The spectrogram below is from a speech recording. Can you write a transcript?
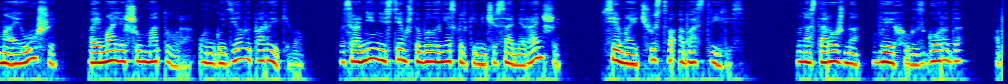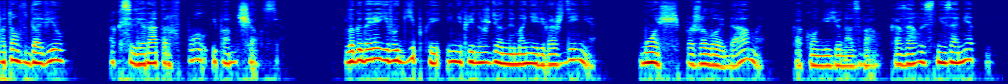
Мои уши поймали шум мотора. Он гудел и порыкивал. По сравнению с тем, что было несколькими часами раньше, все мои чувства обострились. Он осторожно выехал из города, а потом вдавил акселератор в пол и помчался. Благодаря его гибкой и непринужденной манере вождения, мощь пожилой дамы, как он ее назвал, казалась незаметной.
